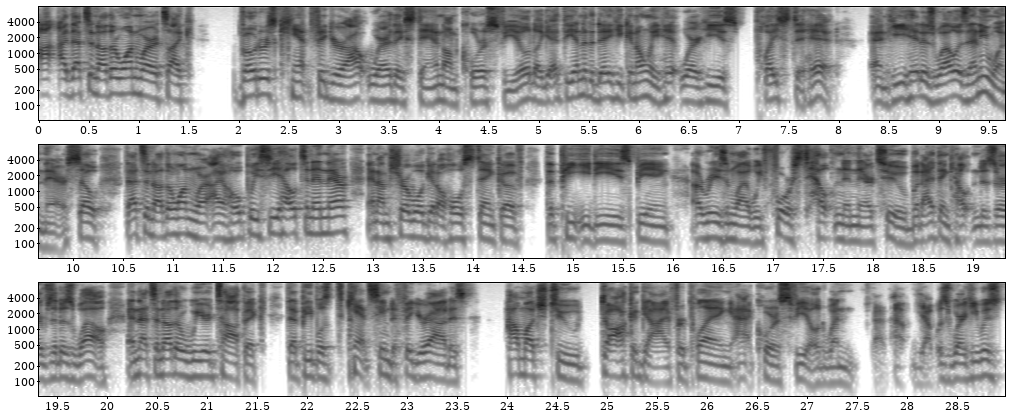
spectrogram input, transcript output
I, I, that's another one where it's like voters can't figure out where they stand on Coors Field. Like at the end of the day, he can only hit where he is placed to hit and he hit as well as anyone there. So that's another one where I hope we see Helton in there. And I'm sure we'll get a whole stink of the PEDs being a reason why we forced Helton in there too. But I think Helton deserves it as well. And that's another weird topic that people can't seem to figure out is how much to dock a guy for playing at Coors Field when that, that was where he was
